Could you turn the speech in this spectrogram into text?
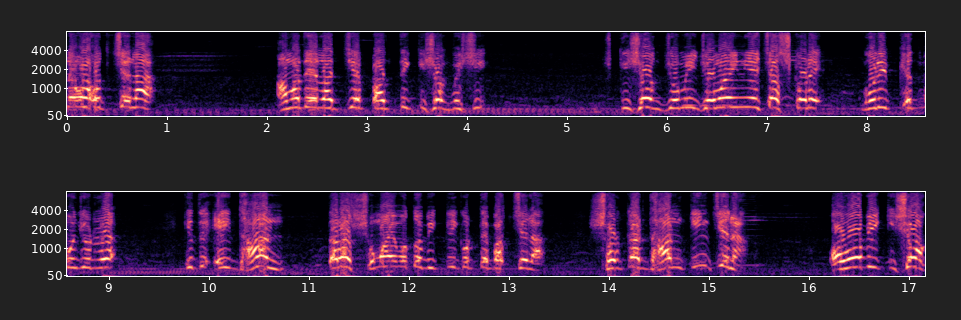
নেওয়া হচ্ছে না। আমাদের রাজ্যে প্রান্তিক কৃষক বেশি। কৃষক জমি জমাই নিয়ে চাষ করে। গরিব ক্ষেতমজুররা কিন্তু এই ধান তারা সময় মতো বিক্রি করতে পারছে না। সরকার ধান কিনছে না। অভাবী কৃষক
